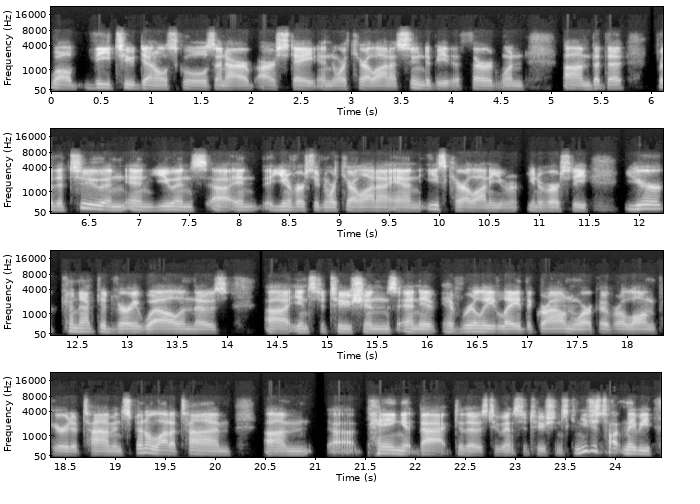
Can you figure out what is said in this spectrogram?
well, the two dental schools in our our state in North Carolina, soon to be the third one. Um, but the for the two in in UNC uh, in the University of North Carolina and East Carolina U- University, you're connected very well in those uh, institutions and it, have really laid the groundwork over a long period of time and spent a lot of time um, uh, paying it back to those two institutions. Can you just talk maybe a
